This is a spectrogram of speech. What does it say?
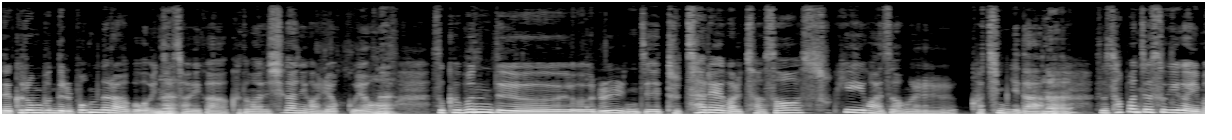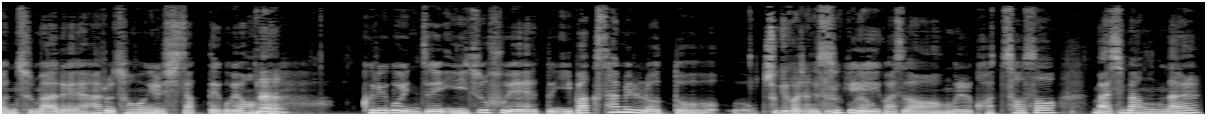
네 그런 분들을 뽑느라고 이제 네. 저희가 그동안 시간이 걸렸고요. 네. 그래서 그분들을 이제 두 차례에 걸쳐서 수기 과정을 거칩니다. 네. 그래서 첫 번째 수기가 이번 주말에 하루 종일 시작되고요. 네. 그리고 이제 2주 후에 또 2박 3일로 또 수기 과정이 수기 과정을 거쳐서 마지막 날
